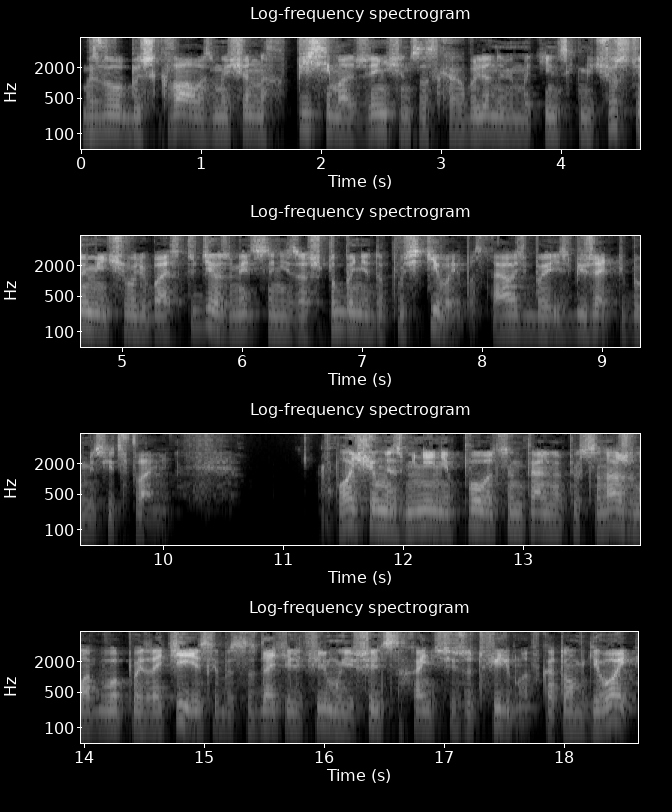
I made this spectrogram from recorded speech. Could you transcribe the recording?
вызвало бы шквал возмущенных писем от женщин со оскорбленными матинскими чувствами, чего любая студия, разумеется, ни за что бы не допустила и постаралась бы избежать любыми средствами. Впрочем, изменение пола центрального персонажа могло произойти, если бы создатели фильма решили сохранить сюжет фильма, в котором герой,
